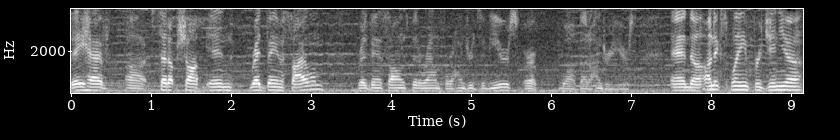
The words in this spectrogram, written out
They have uh, set up shop in Red Vein Asylum. Red Vein Asylum's been around for hundreds of years, or well, about 100 years. And uh, Unexplained Virginia,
